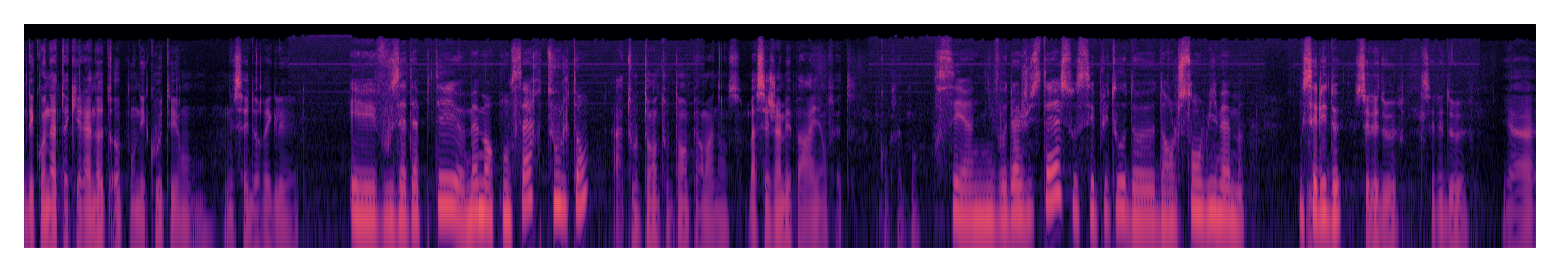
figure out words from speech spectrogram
dès qu'on a attaqué la note, hop, on écoute et on, essaye de régler. Et vous adaptez euh, même en concert tout le temps? Ah tout le temps, tout le temps en permanence. Bah c'est jamais pareil en fait, concrètement. C'est un niveau de la justesse ou c'est plutôt dans le son lui-même? Ou c'est les deux? C'est les deux, c'est les deux. Il y a,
